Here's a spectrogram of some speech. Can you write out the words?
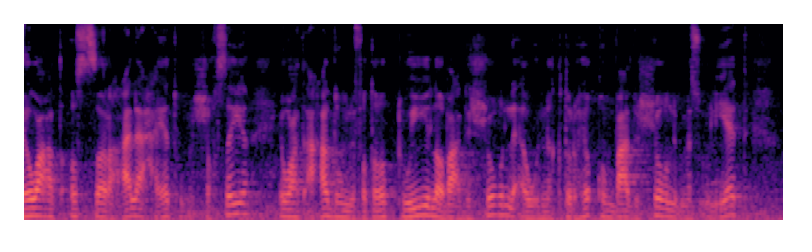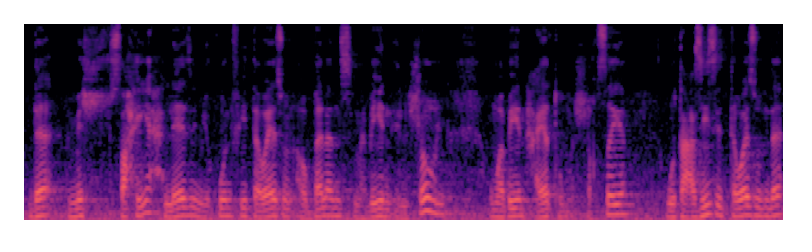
اوعى تأثر على حياتهم الشخصية اوعى تقعدهم لفترات طويلة بعد الشغل أو إنك ترهقهم بعد الشغل بمسؤوليات. ده مش صحيح لازم يكون في توازن أو بالانس ما بين الشغل وما بين حياتهم الشخصية. وتعزيز التوازن ده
